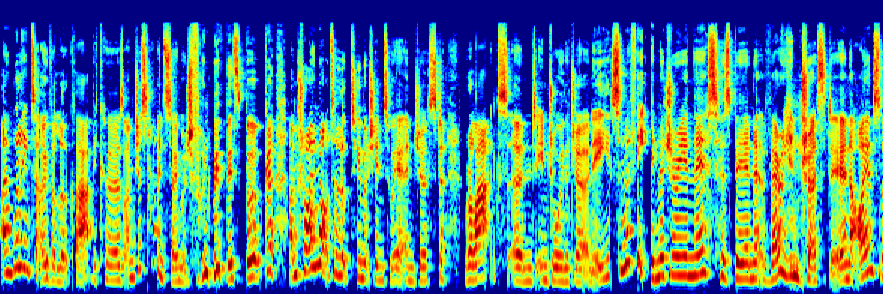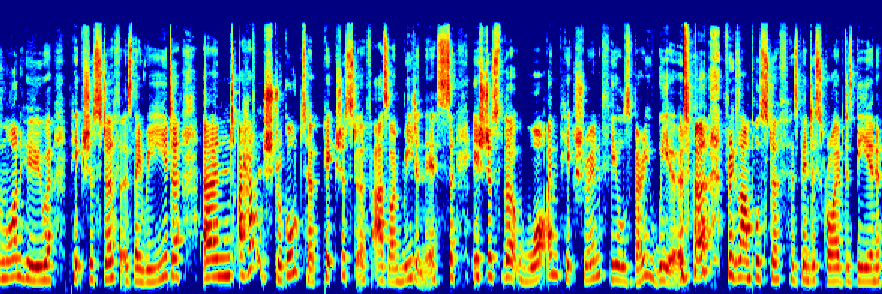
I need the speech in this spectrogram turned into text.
I'm willing to overlook that because I'm just having so much fun with this book. I'm trying not to look too much into it and just relax and enjoy the journey. Some of the imagery in this has been very interesting. I am someone who pictures stuff as they read and I haven't struggled to picture stuff as I'm reading this. It's just that what I'm picturing feels very weird. For example, stuff has been described as being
